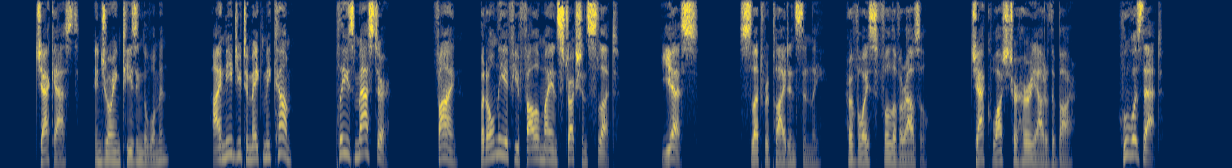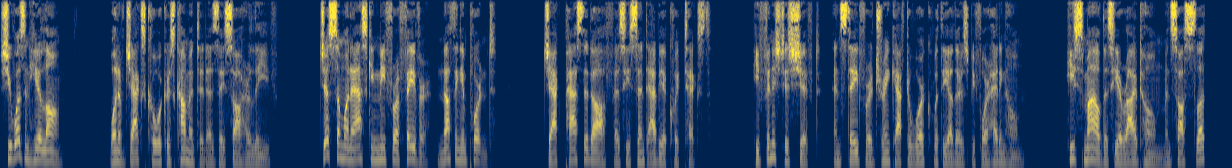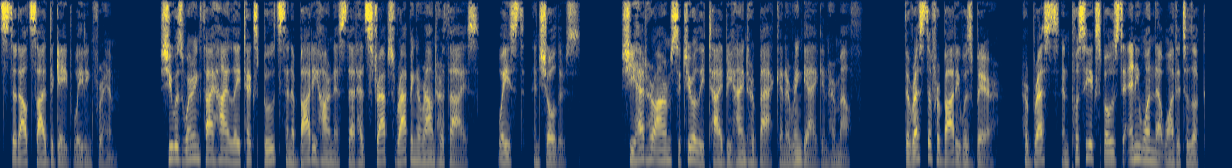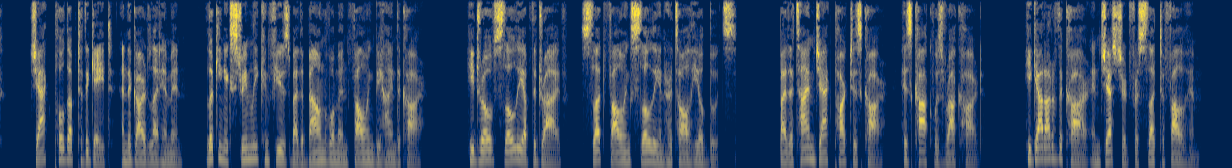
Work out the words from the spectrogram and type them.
Jack asked, enjoying teasing the woman. I need you to make me come. Please, master. Fine, but only if you follow my instructions, slut. Yes. Slut replied instantly, her voice full of arousal. Jack watched her hurry out of the bar. Who was that? She wasn't here long. One of Jack's coworkers commented as they saw her leave. Just someone asking me for a favor, nothing important. Jack passed it off as he sent Abby a quick text. He finished his shift and stayed for a drink after work with the others before heading home. He smiled as he arrived home and saw Slut stood outside the gate waiting for him. She was wearing thigh high latex boots and a body harness that had straps wrapping around her thighs, waist, and shoulders. She had her arms securely tied behind her back and a ring gag in her mouth. The rest of her body was bare, her breasts and pussy exposed to anyone that wanted to look. Jack pulled up to the gate and the guard let him in, looking extremely confused by the bound woman following behind the car. He drove slowly up the drive, Slut following slowly in her tall heeled boots. By the time Jack parked his car, his cock was rock hard. He got out of the car and gestured for Slut to follow him.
